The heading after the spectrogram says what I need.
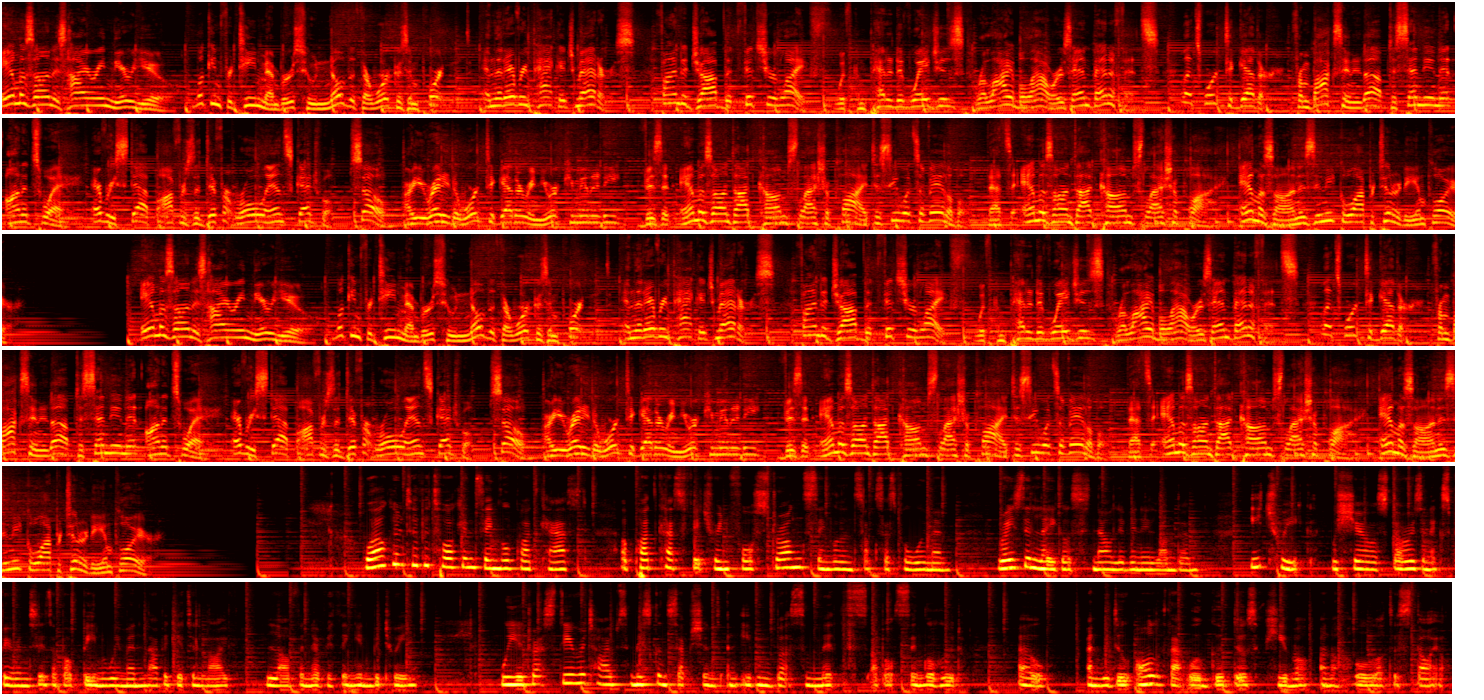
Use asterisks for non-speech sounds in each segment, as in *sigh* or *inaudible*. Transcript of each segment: Amazon is hiring near you, looking for team members who know that their work is important and that every package matters. Find a job that fits your life with competitive wages, reliable hours, and benefits. Let's work together, from boxing it up to sending it on its way. Every step offers a different role and schedule. So, are you ready to work together in your community? Visit amazon.com/apply to see what's available. That's amazon.com/apply. Amazon is an equal opportunity employer. Amazon is hiring near you, looking for team members who know that their work is important and that every package matters. Find a job that fits your life with competitive wages, reliable hours, and benefits. Let's work together, from boxing it up to sending it on its way. Every step offers a different role and schedule. So, are you ready to work together in your community? Visit amazon.com/apply to see what's available. That's amazon.com/apply. Amazon is an equal opportunity employer. Welcome to the Talking Single podcast, a podcast featuring four strong, single, and successful women raised in Lagos, now living in London. Each week, we share our stories and experiences about being women navigating life, love, and everything in between. We address stereotypes, misconceptions, and even bust some myths about singlehood. Oh, and we do all of that with a good dose of humor and a whole lot of style.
